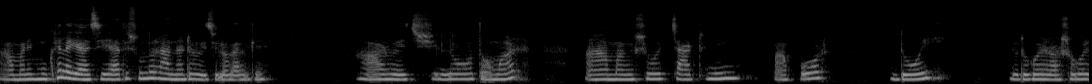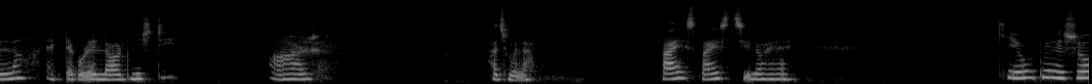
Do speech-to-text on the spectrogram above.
মানে মুখে লেগে আছে, এত সুন্দর রান্নাটা হয়েছিল কালকে। আর হয়েছিল তোমার মাংস, চাটনি, পাঁপড়, দই, দুটো করে রসগোল্লা, একটা করে লড মিষ্টি আর হজমোলা। পায়েস পায়েস ছিল হ্যাঁ কেউ তো এসো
